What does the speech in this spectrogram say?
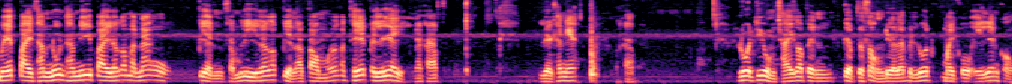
เวฟไปทำนู่นทำนี่ไปแล้วก็มานั่งเปลี่ยนสำลีแล้วก็เปลี่ยนอะตอมแล้วก็เทสไปเรื่อยนะครับ เหลือแค่นี้นะครับลวดที่ผมใช้ก็เป็นเกือบจะสองเดือนแล้วเป็นลวดไมโครเอเลียนของ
